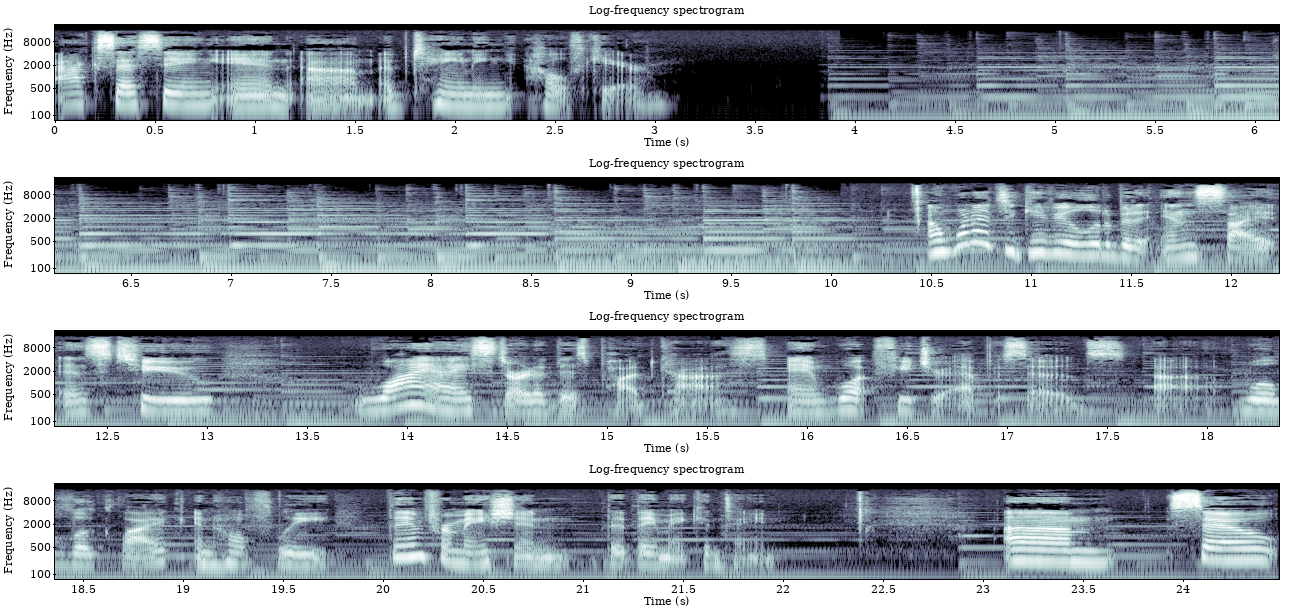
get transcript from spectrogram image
accessing and um, obtaining health I wanted to give you a little bit of insight as to why I started this podcast and what future episodes uh, will look like, and hopefully the information that they may contain. Um, so,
